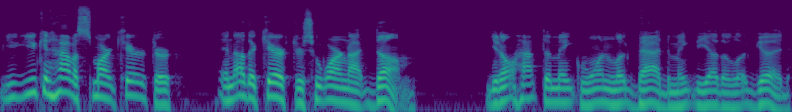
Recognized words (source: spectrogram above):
You you can have a smart character and other characters who are not dumb. You don't have to make one look bad to make the other look good.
